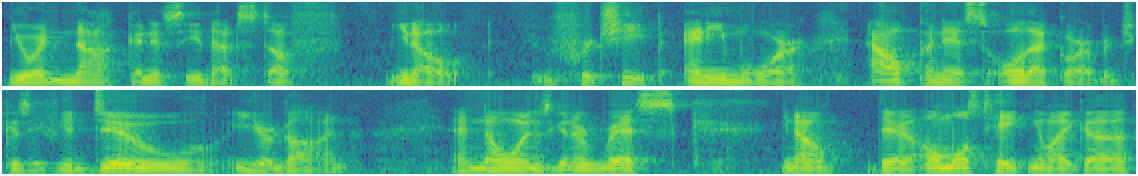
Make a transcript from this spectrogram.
you are not going to see that stuff, you know, for cheap anymore. Alpinists, all that garbage. Because if you do, you're gone, and no one's going to risk. You know, they're almost taking like a,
